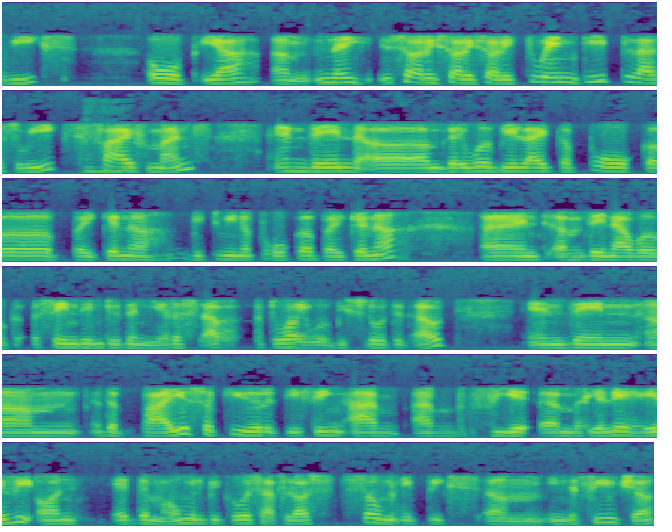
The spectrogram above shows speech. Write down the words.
weeks. Or, yeah, um, nee, sorry, sorry, sorry, 20 plus weeks, mm-hmm. five months. And then um, they will be like a porker, bacon, between a porker, bacon, and um, then I will send them to the nearest abattoir. They will be slaughtered out. And then um, the biosecurity thing, I'm I'm, ve- I'm really heavy on at the moment because I've lost so many pigs um, in the future.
